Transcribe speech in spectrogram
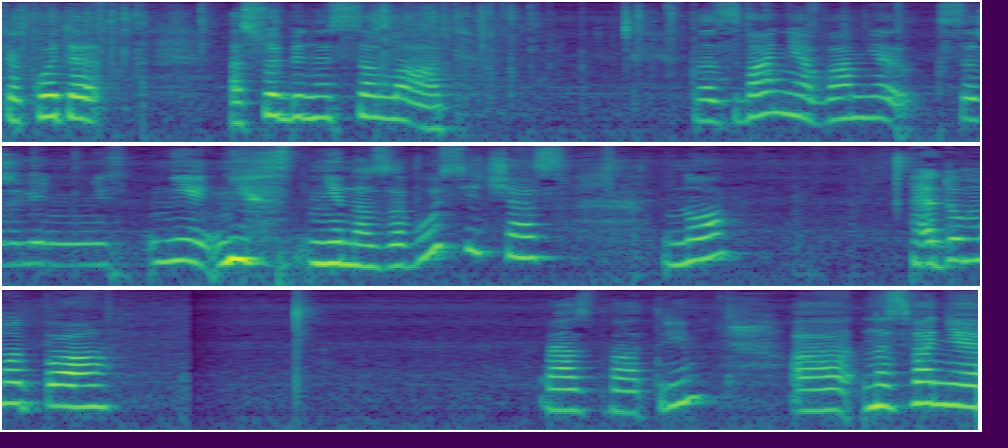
какой-то особенный салат. Название вам я, к сожалению, не, не, не, не назову сейчас. Но я думаю, по раз, два, три. А, название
